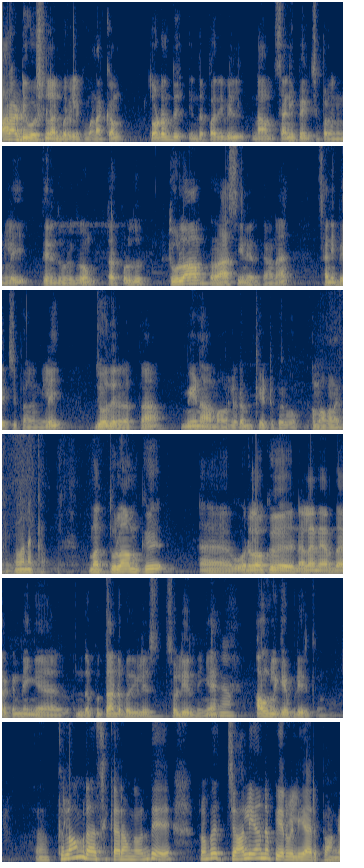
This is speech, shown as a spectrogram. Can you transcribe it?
ஆர்ஆர் டிவோஷனல் அன்பர்களுக்கு வணக்கம். தொடர்ந்து இந்த பதிவில் நாம் சனி பயிற்சி பலன்களை தெரிந்து வருகிறோம். தற்பொழுது துலாம் ராசியினருக்கான சனி பயிற்சி பலன்களை ஜோதிட ரத்னா மீனா அம்மா அவர்களிடம் கேட்டு பெறுவோம். அம்மா வணக்கம். வணக்கம். அம்மா துலாமுக்கு ஓரளவுக்கு நல்ல நேரம் தான் இருக்குன்னு நீங்கள் இந்த புத்தாண்டு பதிவிலே சொல்லியிருந்தீங்க. அவங்களுக்கு எப்படி இருக்கு? துலாம் ராசிக்காரவங்க வந்து ரொம்ப ஜாலியான பேர் வழியாக இருப்பாங்க.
